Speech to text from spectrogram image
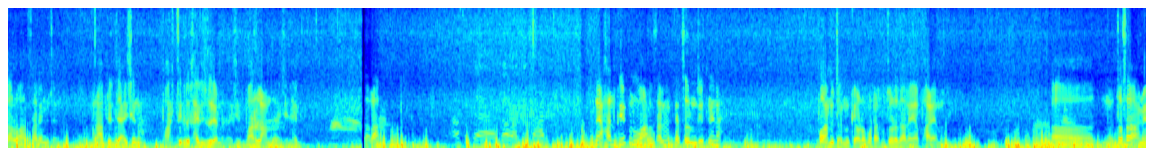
कारवार चालेल ना झाला आणि आपल्याला जायचे ना फार तिकडे खाली जुऱ्याला जायचे फार लांब जायचे खाली. चला. नाही हलके पण वारा चालेल ना त्या चलून देत नाही ना. पाणी मित्रांनो केवढा मोठा तुकडा झाला या फाळ्यामध्ये. तसा आम्ही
